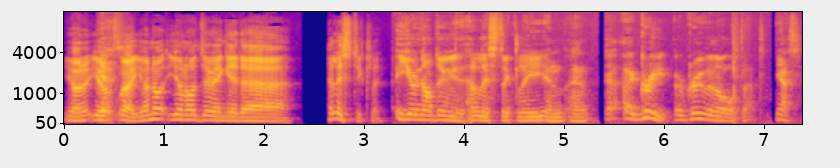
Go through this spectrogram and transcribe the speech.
You're, you're Yes. well. You're not. You're not doing it uh, holistically. You're not doing it holistically, and, and I agree, agree with all of that. Yes,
